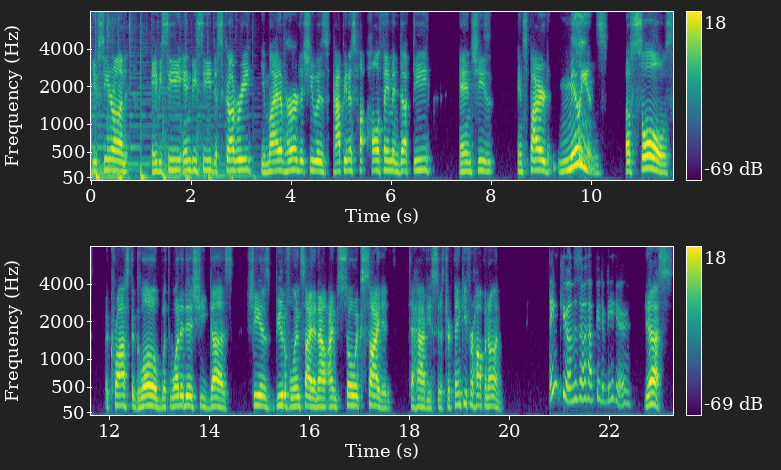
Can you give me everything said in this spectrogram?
You've seen her on ABC, NBC, Discovery. You might have heard that she was Happiness Hall of Fame inductee, and she's inspired millions of souls across the globe with what it is she does. She is beautiful inside and out. I'm so excited to have you, sister. Thank you for hopping on. Thank you. I'm so happy to be here. Yes.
